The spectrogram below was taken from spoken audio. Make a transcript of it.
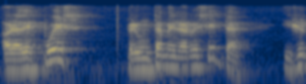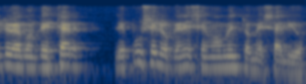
Ahora después, pregúntame la receta y yo te voy a contestar, le puse lo que en ese momento me salió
